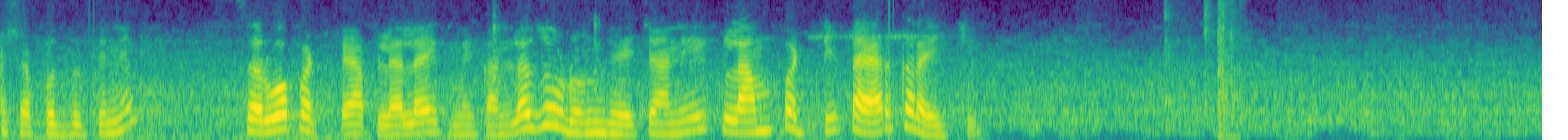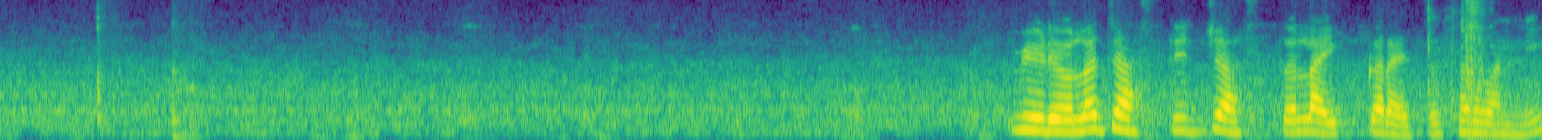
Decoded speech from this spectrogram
अशा पद्धतीने सर्व पट्ट्या आपल्याला एकमेकांना जोडून घ्यायच्या आणि एक लांब पट्टी तयार करायची. व्हिडिओला जास्तीत जास्त लाईक करायचं सर्वांनी.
